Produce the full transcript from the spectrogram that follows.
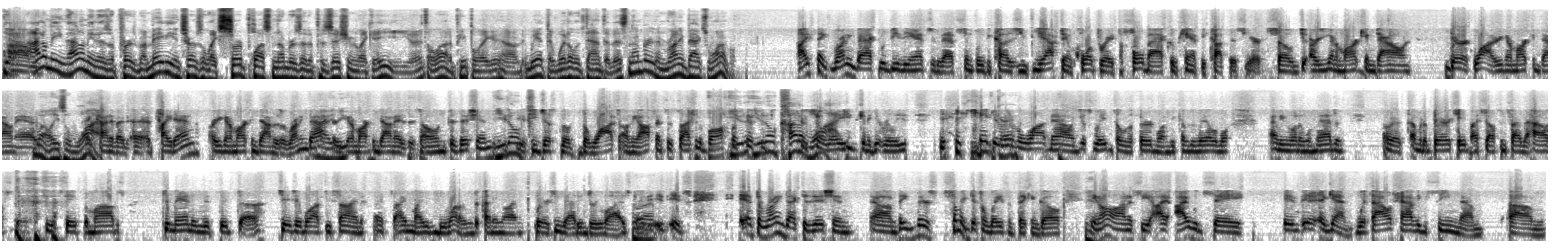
Yeah, um, I don't mean I don't mean as a person, but maybe in terms of like surplus numbers at a position, you're like, hey, that's a lot of people. Like, you know, we have to whittle it down to this number, Then running back's one of them. I think running back would be the answer to that simply because you, you have to incorporate the fullback who can't be cut this year. So are you going to mark him down Derek Watt? Are you going to mark him down as well? He's a Watt, kind of a, a, tight end. Are you going to mark him down as a running back? Uh, are you, going to mark him down as his own position? You don't. Is he just the, the Watt on the offensive side of the ball? You, you don't cut a Watt. He's going to get released. you can't get okay. rid of a Watt now and just wait until the third one becomes available. I don't even want to imagine. I'm going to barricade myself inside the house to, to escape the mobs demanding that, that uh, J.J. Watt be signed. I, I might even be one of them, depending on where he's at injury wise. But right. it, it's at the running back position. Um, they, there's so many different ways that they can go. Yeah. In all honesty, I, I would say, it, it, again, without having seen them. Um,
